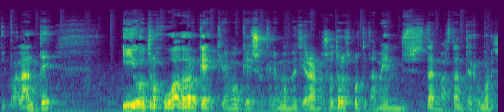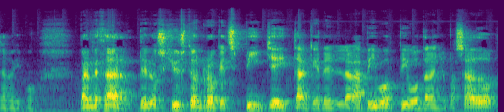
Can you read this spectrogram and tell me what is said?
y para adelante. Y otro jugador que queremos que eso queremos mencionar nosotros porque también están bastantes rumores ahora mismo. Para empezar, de los Houston Rockets, PJ Tucker, el ala pivot, pivot del año pasado.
